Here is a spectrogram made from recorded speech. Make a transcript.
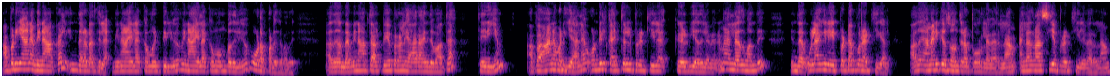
அப்படியான வினாக்கள் இந்த இடத்துல வினா இலக்கம் எட்டிலேயோ வினா இலக்கம் ஒன்பதுலேயோ போடப்படுகிறது. அது அந்த வினாத்தாள் பேப்பரில் ஆராய்ந்து பார்த்தா தெரியும். அப்போ ஆனபடியால் ஒன்றில் கைத்தொழில் புரட்சியில் கேள்வி அதில் வரும் அல்லது வந்து இந்த உலகில் ஏற்பட்ட புரட்சிகள் அது அமெரிக்க சுதந்திர போரில் வரலாம் அல்லது ரஷ்ய புரட்சியில் வரலாம்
